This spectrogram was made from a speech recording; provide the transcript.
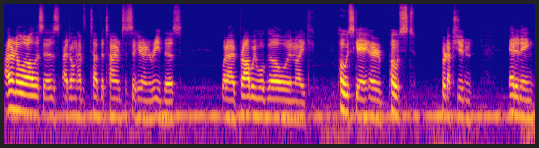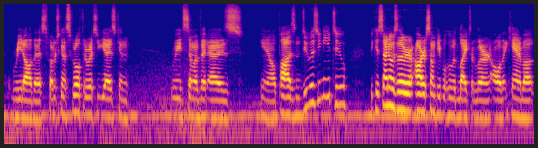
I don't know what all this is. I don't have the time to sit here and read this, but I probably will go and like post game or post production editing read all this. But I'm just gonna scroll through it so you guys can read some of it as you know pause and do as you need to, because I know there are some people who would like to learn all they can about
